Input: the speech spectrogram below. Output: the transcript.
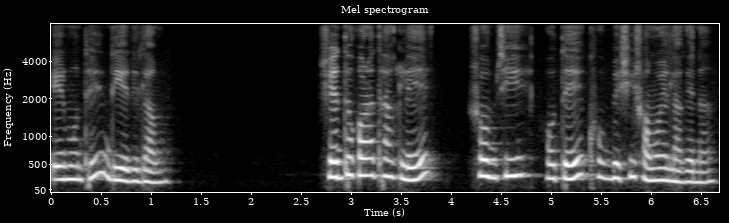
এর মধ্যে দিয়ে দিলাম। সেদ্ধ করা থাকলে সবজি হতে খুব বেশি সময় লাগে না।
